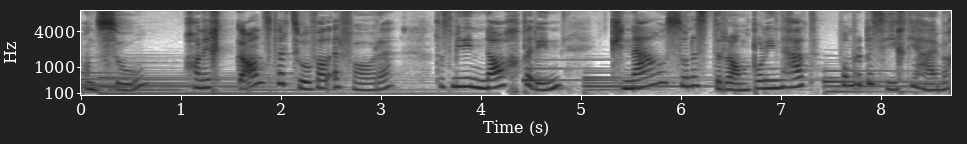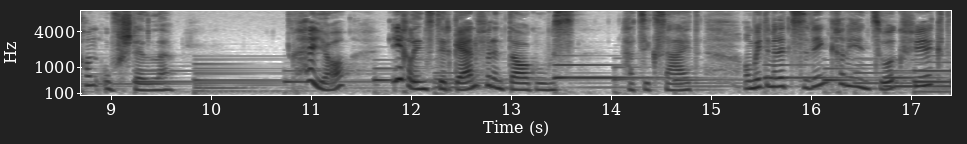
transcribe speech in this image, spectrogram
Und so habe ich ganz per Zufall erfahren, dass meine Nachbarin genau so ein Trampolin hat, wo man bei sich die Heime aufstellen kann. Hey ja, ich lehne dir gerne für einen Tag aus, hat sie gesagt und mit einem Zwinker hinzugefügt,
